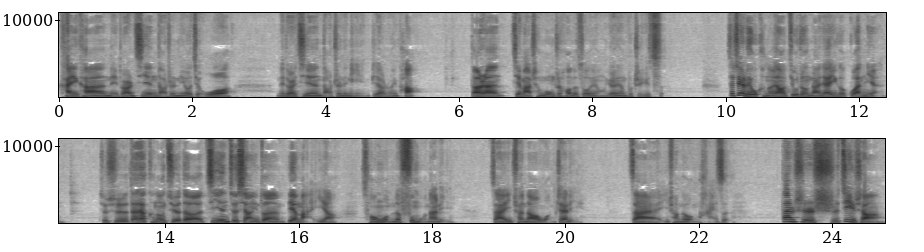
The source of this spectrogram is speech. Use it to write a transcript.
看一看哪段基因导致你有酒窝，哪段基因导致了你比较容易胖。当然，解码成功之后的作用远远不止于此。在这里，我可能要纠正大家一个观念，就是大家可能觉得基因就像一段编码一样，从我们的父母那里，再遗传到我们这里，再遗传给我们的孩子。但是实际上，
